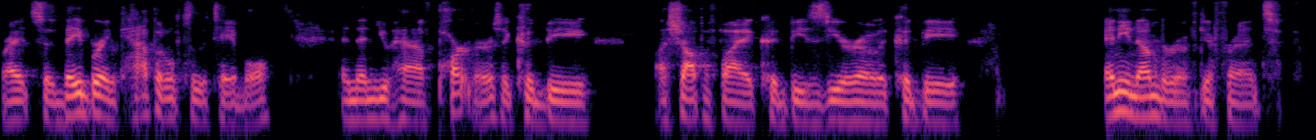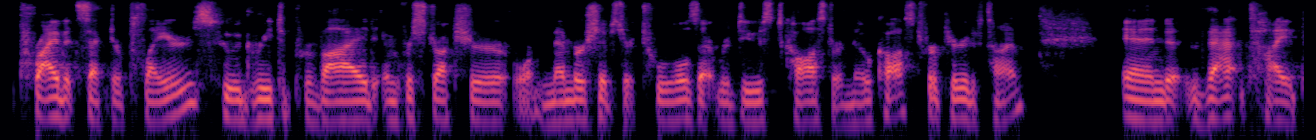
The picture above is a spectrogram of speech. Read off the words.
right? So they bring capital to the table and then you have partners. It could be a Shopify, it could be Xero, it could be any number of different private sector players who agree to provide infrastructure or memberships or tools at reduced cost or no cost for a period of time. And that type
